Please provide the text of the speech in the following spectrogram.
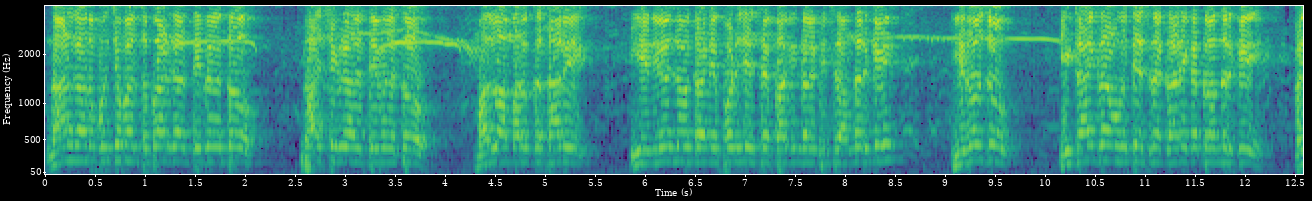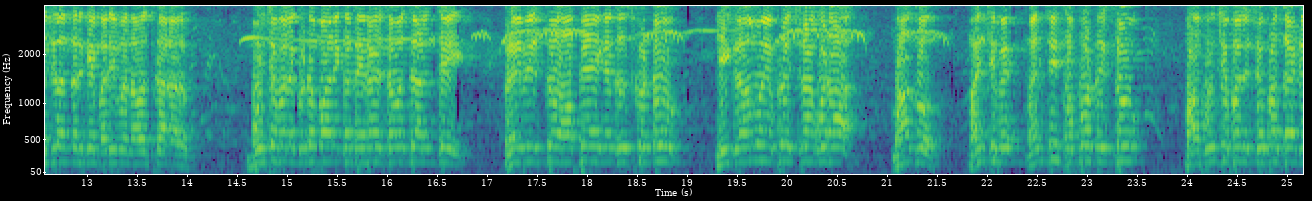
నాన్నగారు పుంచపల్లి సుబ్బారెడ్డి గారి దీవెనలతో రాజశేఖర గారి దీవెనలతో మళ్ళా మరొకసారి ఈ నియోజకవర్గాన్ని పోటీ చేసే భాగ్యం కల్పించిన అందరికీ ఈరోజు ఈ కార్యక్రమం వచ్చేసిన కార్యకర్తలందరికీ ప్రజలందరికీ మరీ మరి నమస్కారాలు. బూచపల్లి కుటుంబానికి గత ఇరవై సంవత్సరాల నుంచి ప్రేమిస్తూ ఆప్యాయంగా చూసుకుంటూ ఈ గ్రామం ఎప్పుడు వచ్చినా కూడా మాకు మంచి మంచి సపోర్ట్ ఇస్తూ మా బూచపల్లి శివప్రసాద్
